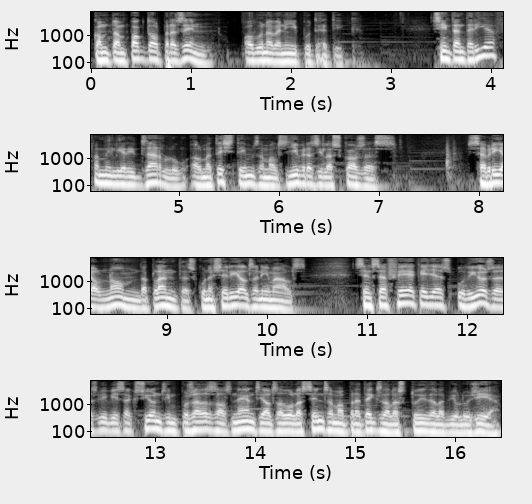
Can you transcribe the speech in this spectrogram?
com tampoc del present o d'un avenir hipotètic. S'intentaria familiaritzar-lo al mateix temps amb els llibres i les coses, sabria el nom de plantes, coneixeria els animals, sense fer aquelles odioses viviseccions imposades als nens i als adolescents amb el pretext de l'estudi de la biologia.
